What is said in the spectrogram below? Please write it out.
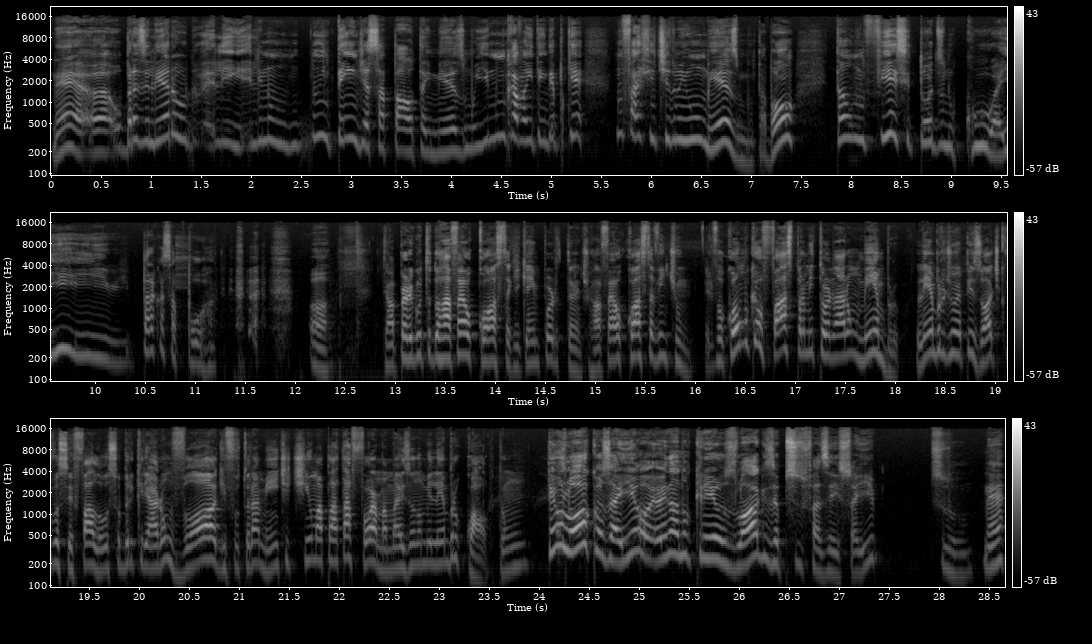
Né? Ah, o brasileiro, ele, ele não, não entende essa pauta aí mesmo e nunca vai entender porque não faz sentido nenhum mesmo, tá bom? Então enfia esse todos no cu aí e para com essa porra. Ó, tem uma pergunta do Rafael Costa aqui que é importante. O Rafael Costa 21. Ele falou: "Como que eu faço pra me tornar um membro? Lembro de um episódio que você falou sobre criar um vlog futuramente e tinha uma plataforma, mas eu não me lembro qual". Então, Tem o Loucos aí, eu, eu ainda não criei os logs, eu preciso fazer isso aí. Preciso, né?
